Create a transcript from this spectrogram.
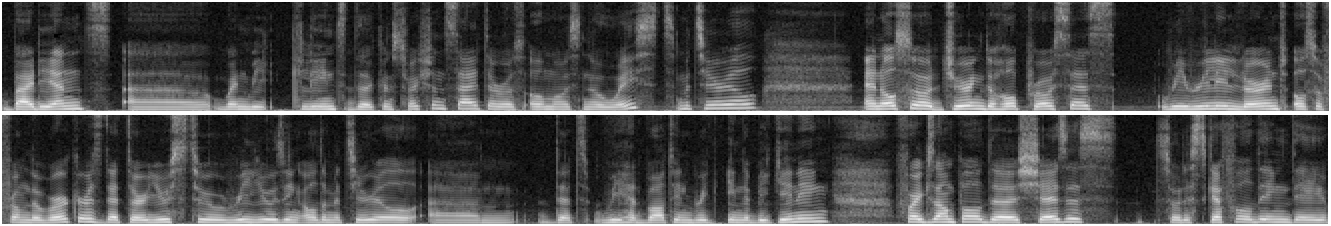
by the end, uh, when we cleaned the construction site, there was almost no waste material. And also during the whole process, we really learned also from the workers that they're used to reusing all the material um, that we had bought in, in the beginning. For example, the chaises, so the scaffolding, they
